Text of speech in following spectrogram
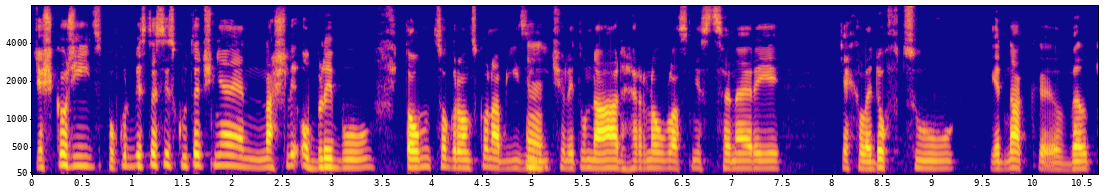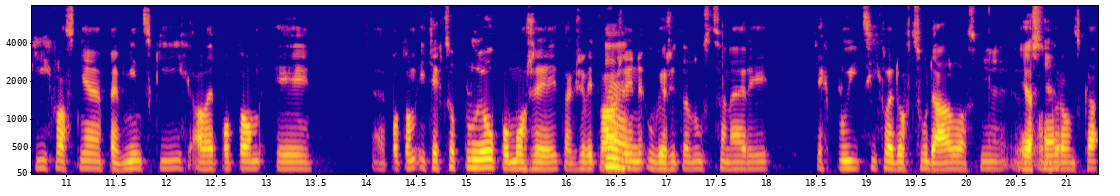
Těžko říct, pokud byste si skutečně našli oblibu v tom, co Grónsko nabízí, Hmm. čili tu nádhernou vlastně scenérii těch ledovců, jednak eh, velkých vlastně pevninských, ale potom i, eh, potom i těch, co plujou po moři, takže vytvářejí Hmm. neuvěřitelnou scenérii těch plujících ledovců dál vlastně eh, Jasně. od Grónska,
